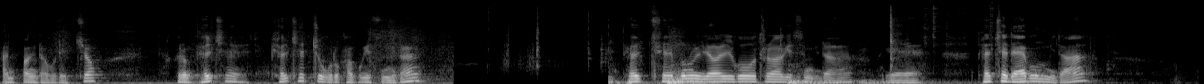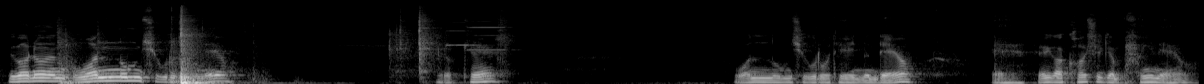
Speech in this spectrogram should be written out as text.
안방이라고 그랬죠? 자, 그럼 별채 별채 쪽으로 가보겠습니다. 별채 문을 열고 들어가겠습니다. 예, 별채 내부입니다. 이거는 원룸식으로 되어 있네요. 이렇게 원룸식으로 되어 있는데요. 예, 여기가 거실 겸 방이네요.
